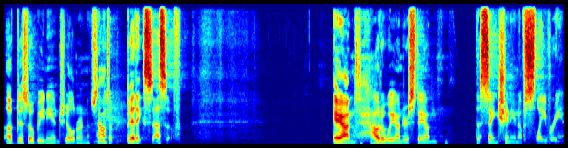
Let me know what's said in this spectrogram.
of disobedient children? Sounds a bit excessive. And how do we understand the sanctioning of slavery?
